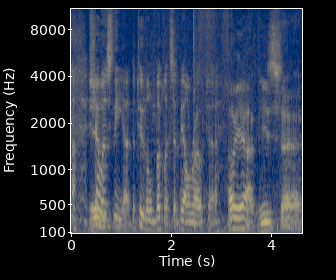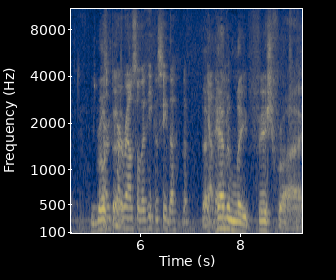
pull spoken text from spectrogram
Uh, show us the uh, the two little booklets that Bill wrote. Uh, Oh yeah, he's uh, he wrote turn, the, turn around so that he can see the the, the yeah, there. heavenly fish fry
